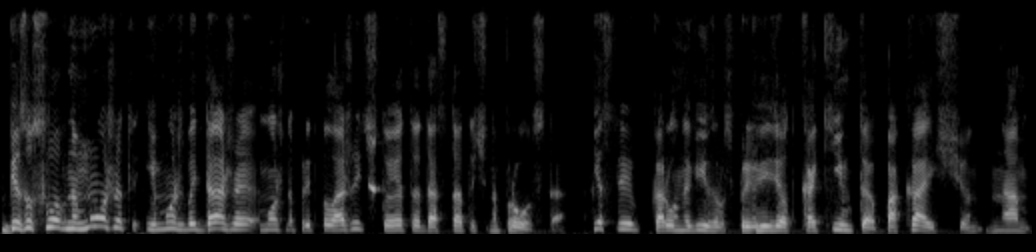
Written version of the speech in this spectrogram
Безусловно, может, и, может быть, даже можно предположить, что это достаточно просто. Если коронавирус приведет к каким-то пока еще нам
